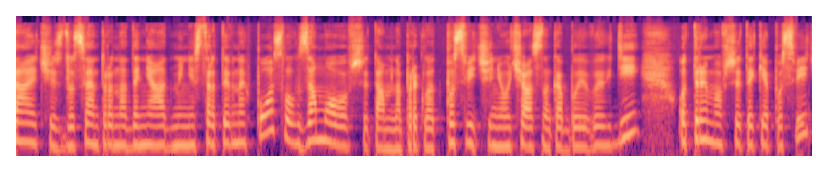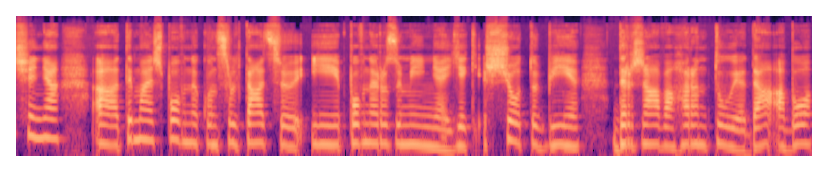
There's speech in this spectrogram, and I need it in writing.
звертаючись до центру надання адміністративних послуг, замовивши там, наприклад, посвідчення учасника бойових дій, отримавши таке посвідчення, ти маєш повну консультацію і повне розуміння, що тобі держава гарантує да, або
